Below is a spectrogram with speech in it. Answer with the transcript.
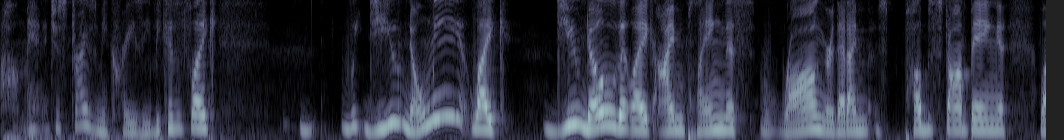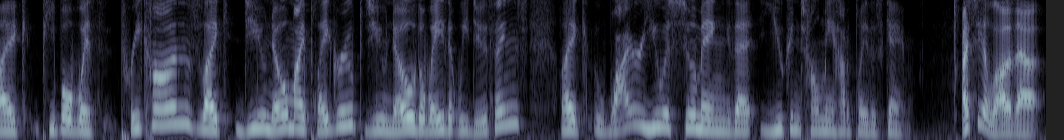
oh man, it just drives me crazy because it's like do you know me? Like, do you know that like I'm playing this wrong or that I'm pub stomping like people with precons? Like, do you know my play group? Do you know the way that we do things? Like, why are you assuming that you can tell me how to play this game? I see a lot of that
